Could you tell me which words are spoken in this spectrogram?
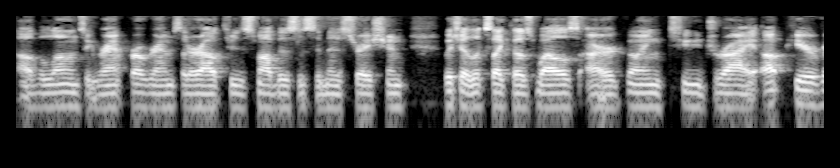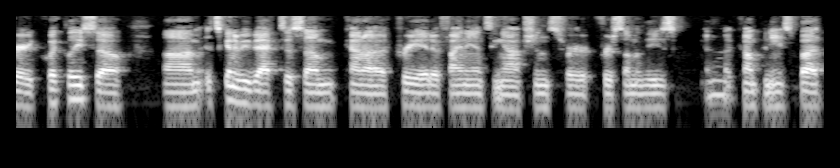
all the loans and grant programs that are out through the Small Business Administration, which it looks like those wells are going to dry up here very quickly. So um, it's going to be back to some kind of creative financing options for for some of these uh, companies. But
